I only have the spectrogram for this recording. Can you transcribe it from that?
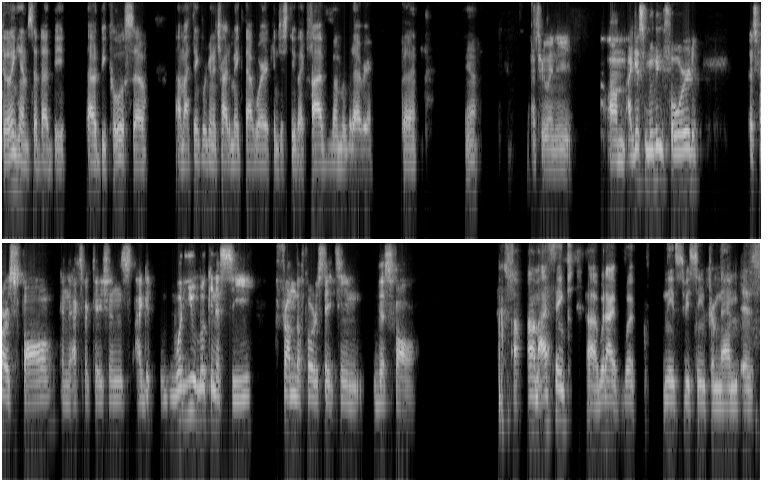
Dillingham said that'd be that would be cool. So um, I think we're going to try to make that work and just do like five of them or whatever. But yeah, that's really neat. Um, I guess moving forward, as far as fall and the expectations, I get what are you looking to see from the Florida State team this fall? Um, I think uh, what I what needs to be seen from them is,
